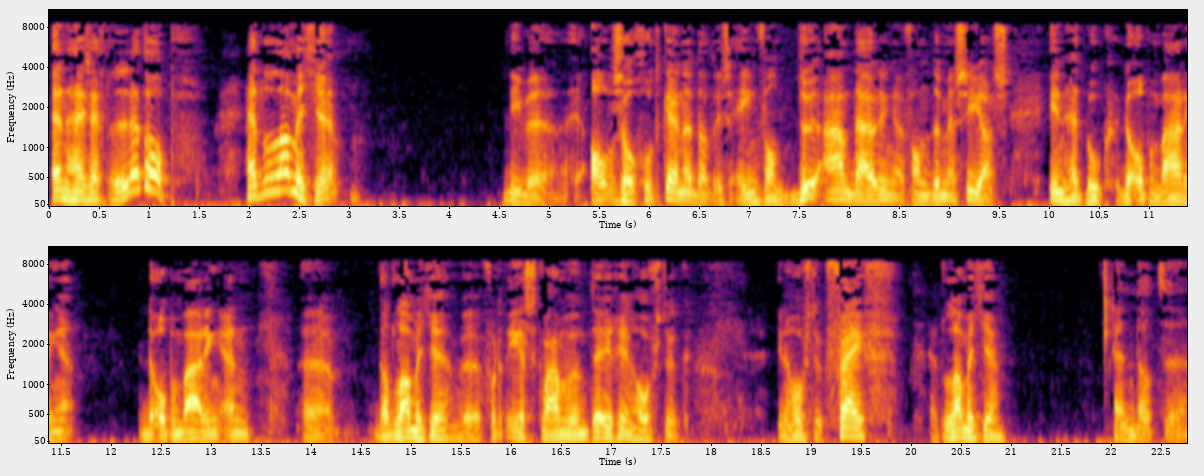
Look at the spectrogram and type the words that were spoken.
En hij zegt, let op, het lammetje, die we al zo goed kennen, dat is een van de aanduidingen van de Messias in het boek De Openbaringen. De Openbaring en uh, dat lammetje, voor het eerst kwamen we hem tegen in hoofdstuk in hoofdstuk 5, het lammetje. En dat, uh,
